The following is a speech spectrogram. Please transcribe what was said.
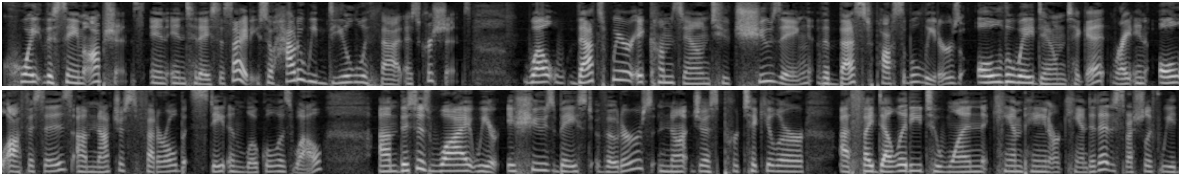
quite the same options in, in today's society. So, how do we deal with that as Christians? Well, that's where it comes down to choosing the best possible leaders all the way down ticket, right, in all offices, um, not just federal, but state and local as well. Um, this is why we are issues based voters, not just particular uh, fidelity to one campaign or candidate, especially if we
